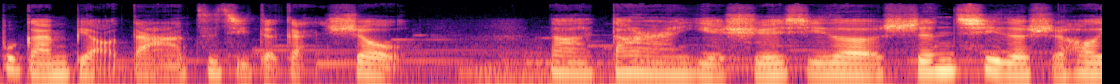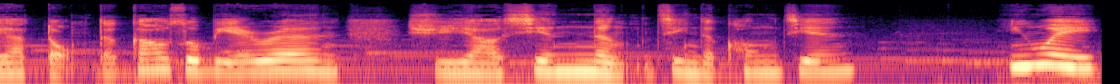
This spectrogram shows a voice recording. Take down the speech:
不敢表达自己的感受。那当然也学习了生气的时候要懂得告诉别人，需要先冷静的空间。因为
